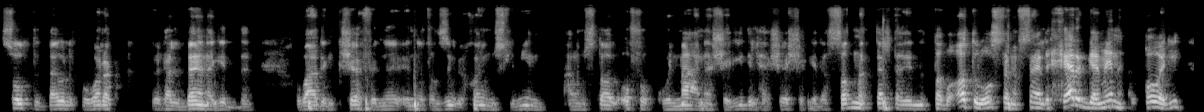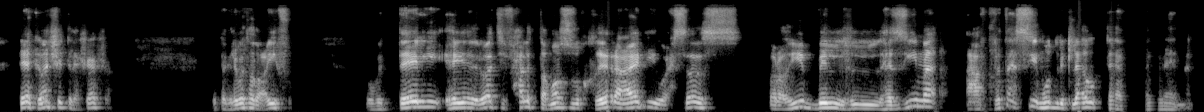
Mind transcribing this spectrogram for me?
سلطة دولة مبارك غلبانة جدا وبعد انكشاف إن إن تنظيم الاخوان المسلمين على مستوى الأفق والمعنى شديد الهشاشة كده. الصدمة الثالثة إن الطبقات الوسطى نفسها اللي خارجة منها القوة دي هي كمان شدت الهشاشة. وتجربتها ضعيفة. وبالتالي هي دلوقتي في حالة تمزق غير عادي وإحساس رهيب بالهزيمة عبد الفتاح السيسي مدرك له تماما.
